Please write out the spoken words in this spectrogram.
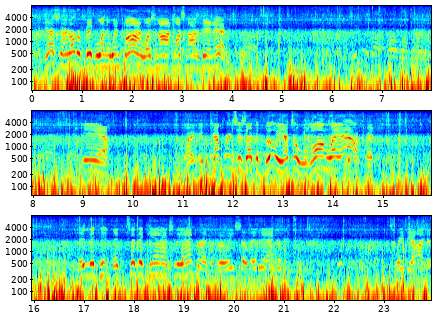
I guess that other big one that went by was not, must not have been it. Yeah. If Temperance is at the buoy, that's a long way out, but maybe they can't, they said they can't actually anchor at the buoy, so maybe they anchor way beyond it.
